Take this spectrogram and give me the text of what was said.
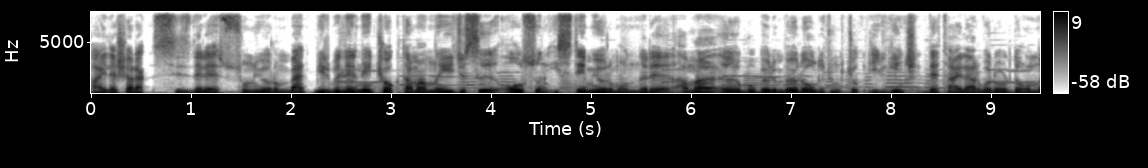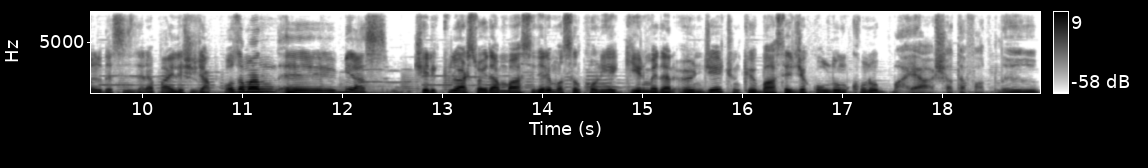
paylaşarak sizlere sunuyorum ben. Birbirlerinin çok tamamlayıcısı olsun istemiyorum onları ama e, bu bölüm böyle oldu çünkü çok ilginç detaylar var orada onları da sizlere paylaşacağım. O zaman e, biraz Çelik Gülersoy'dan bahsedelim asıl konuya girmeden önce çünkü bahsedecek olduğum konu bayağı şatafatlı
